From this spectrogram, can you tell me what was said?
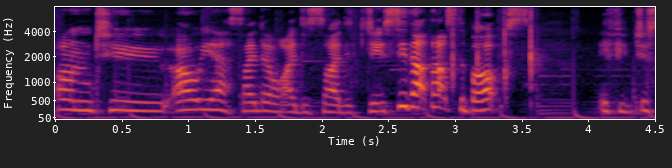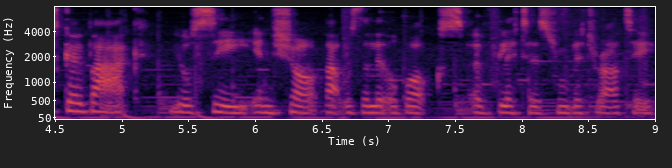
on to, oh yes, I know what I decided to do. See that, that's the box. If you just go back, you'll see in shot that was the little box of glitters from Glitterarty.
